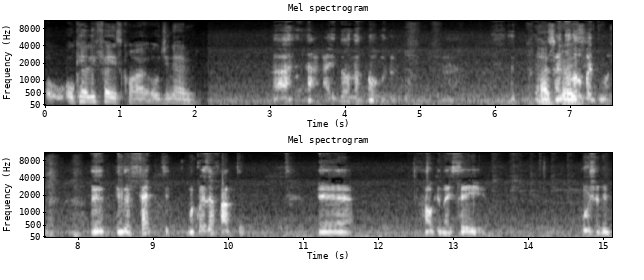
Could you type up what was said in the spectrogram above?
o o que ele fez com a- o dinheiro? Ah, I don't know. That's I don't know, but in, in the fact, uma coisa é fato. É, how can I say? Puxa vida.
